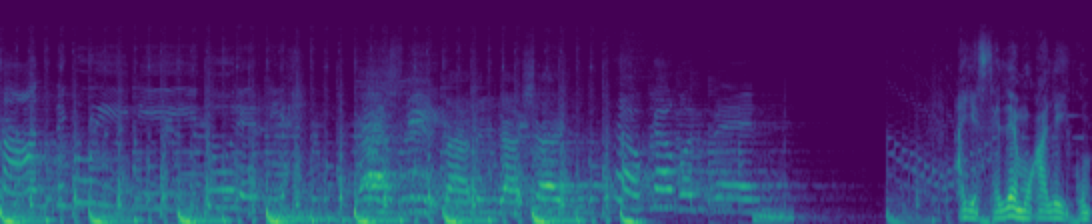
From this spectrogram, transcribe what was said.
ما عندك ويني دور الريح. ما بيا شيء أهو كغضبان آي السلام عليكم.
